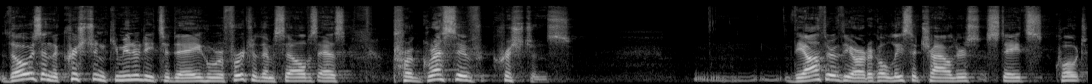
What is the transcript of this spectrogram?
those in the Christian community today who refer to themselves as progressive Christians. The author of the article, Lisa Childers, states, quote,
